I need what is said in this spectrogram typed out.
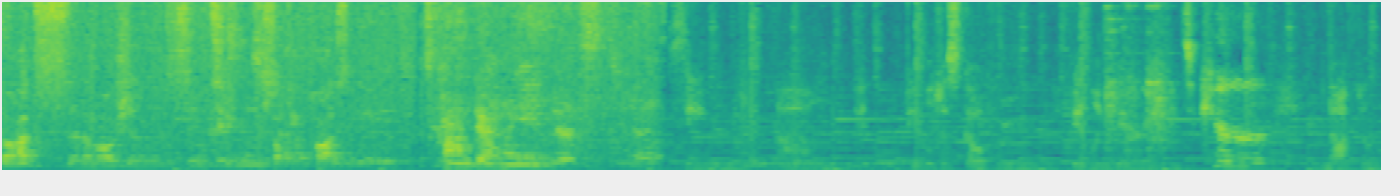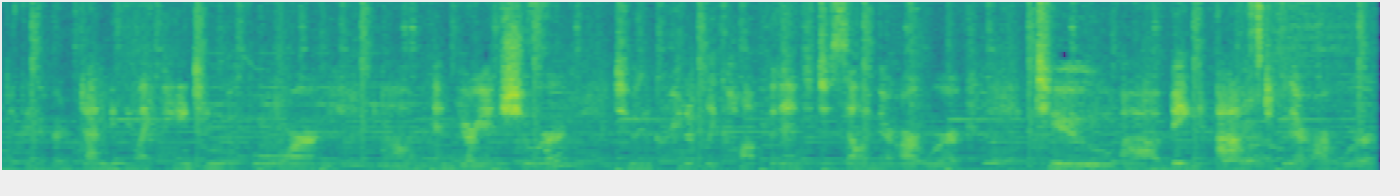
thoughts and emotions into something positive. Calm down my anger. Seeing um, people just go from feeling very insecure, not feeling like they've ever done anything like painting before, um, and very unsure, to incredibly confident, to selling their artwork, to uh, being asked for their artwork,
